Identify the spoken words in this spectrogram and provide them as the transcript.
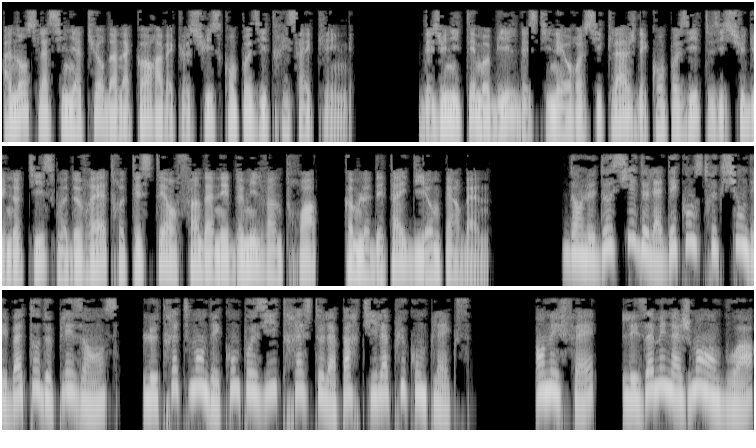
annonce la signature d'un accord avec le Swiss Composite Recycling. Des unités mobiles destinées au recyclage des composites issus du nautisme devraient être testées en fin d'année 2023, comme le détaille Guillaume Perben. Dans le dossier de la déconstruction des bateaux de plaisance, le traitement des composites reste la partie la plus complexe. En effet, les aménagements en bois,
